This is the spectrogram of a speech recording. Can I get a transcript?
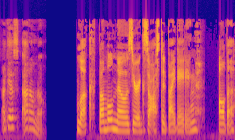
I guess, I don't know. Look, Bumble knows you're exhausted by dating. All the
